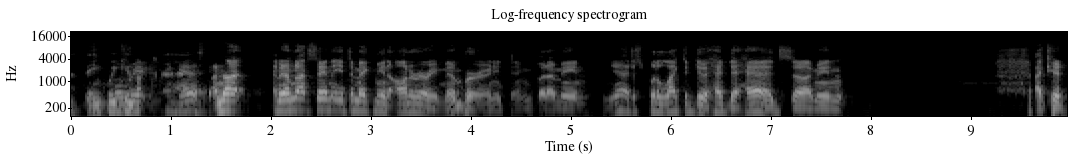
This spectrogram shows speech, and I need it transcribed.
I think we Well, can. we- yes. I'm not. I mean, I'm not saying that you have to make me an honorary member or anything, but I mean, yeah, I just would have liked to do a head to head. So I mean, I could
